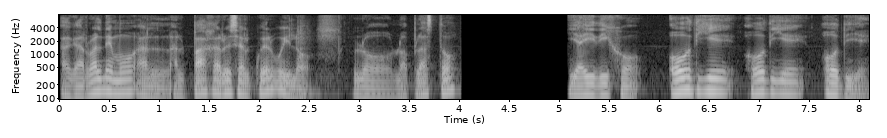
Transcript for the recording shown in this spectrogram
agarró al, demo, al, al, pájaro ese, al cuervo, y lo, lo, lo aplastó. Y ahí dijo, odie, odie, odie.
